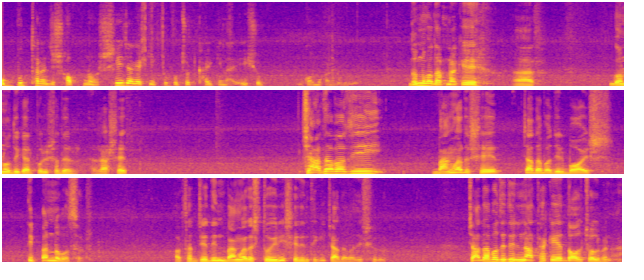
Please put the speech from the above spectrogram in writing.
অভ্যুত্থানের যে স্বপ্ন, সেই জায়গায় কি একটু হোঁচট খায় কিনা এইসব কর্মকাণ্ডগুলো? ধন্যবাদ আপনাকে আর গণ অধিকার পরিষদের রাশেদ। চাঁদাবাজি বাংলাদেশের, চাঁদাবাজির বয়স তিপ্পান্ন বছর। অর্থাৎ যেদিন বাংলাদেশ তৈরি, সেদিন থেকেই চাঁদাবাজি শুরু। চাঁদাবাজি যদি না থাকে, দল চলবে না।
